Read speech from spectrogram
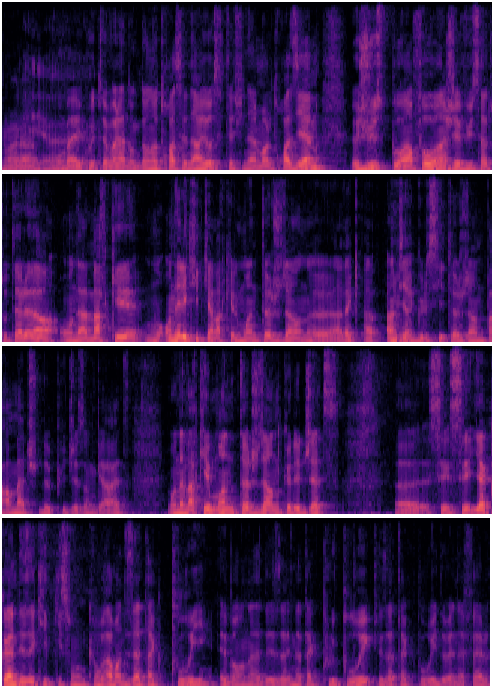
Voilà. Euh, bon bah écoute, voilà, donc dans nos trois scénarios, c'était finalement le troisième. Juste pour info, hein, j'ai vu ça tout à l'heure, on a marqué, on est l'équipe qui a marqué le moins de touchdowns euh, avec 1,6 touchdowns par match depuis Jason Garrett. On a marqué moins de touchdowns que les Jets. Euh, il y a quand même des équipes qui, sont, qui ont vraiment des attaques pourries, et ben on a des, une attaque plus pourrie que les attaques pourries de NFL.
